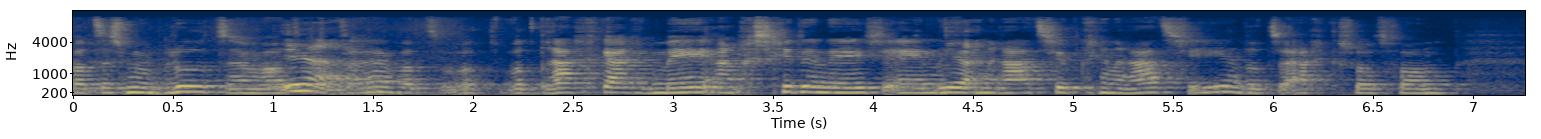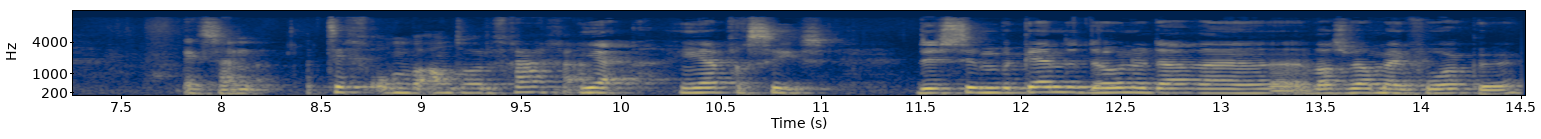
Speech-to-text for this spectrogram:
wat is mijn bloed en wat, Ja. wat, hè, wat, wat, wat draag ik eigenlijk mee aan geschiedenis en Ja. generatie op generatie? En dat is eigenlijk een soort van. Het zijn tig onbeantwoorde vragen. Ja, ja, precies. Dus een bekende donor, daar eh, was wel mijn voorkeur.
